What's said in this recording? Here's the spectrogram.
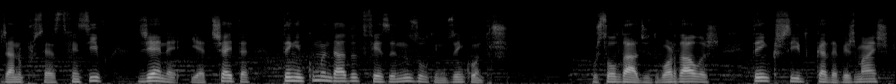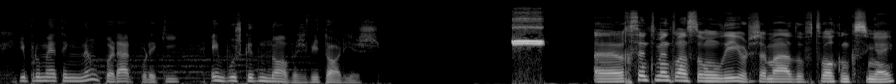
Já no processo defensivo, Jenna e Etcheita têm comandado a defesa nos últimos encontros. Os soldados de Bordalas têm crescido cada vez mais e prometem não parar por aqui em busca de novas vitórias. Uh, recentemente lançou um livro chamado Futebol com que Sonhei.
